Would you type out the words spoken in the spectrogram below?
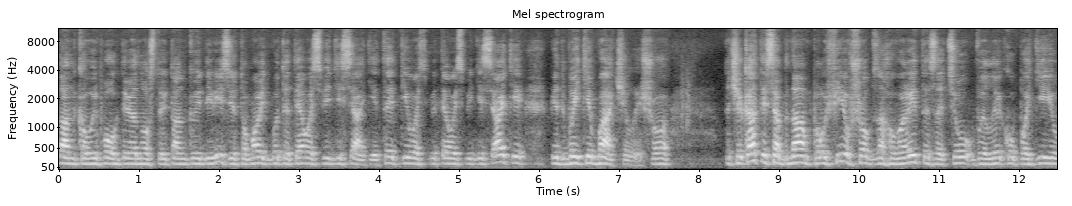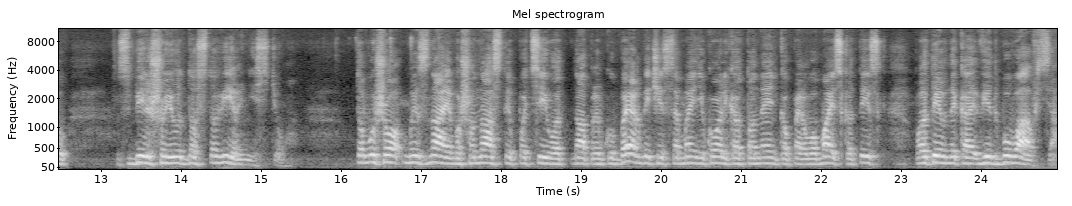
танковий полк 90-ї танкової дивізії, то мають бути Т-80. І це ті ось Т-80 підбиті бачили, що дочекатися б нам профів, щоб заговорити за цю велику подію з більшою достовірністю. Тому що ми знаємо, що наступ по цій от напрямку Бердичі, Семенів, Кроліка, Тоненько, Первомайсько, тиск противника відбувався.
